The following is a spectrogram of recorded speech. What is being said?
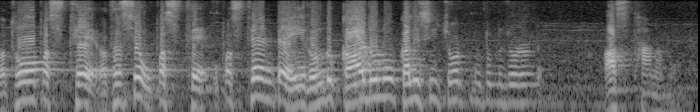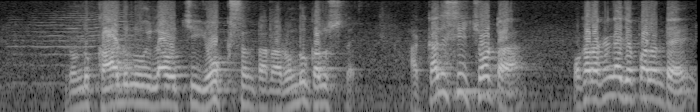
రథోపస్థే రథస్య ఉపస్థే. ఉపస్థే అంటే ఈ రెండు కాడులు కలిసి చోటు ఉంటుంది చూడండి. ఆ స్థానము. రెండు కాడులు ఇలా వచ్చి యోక్స్ అంటారు. ఆ రెండు కలుస్తాయి. ఆ కలిసి చోట ఒక రకంగా చెప్పాలంటే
